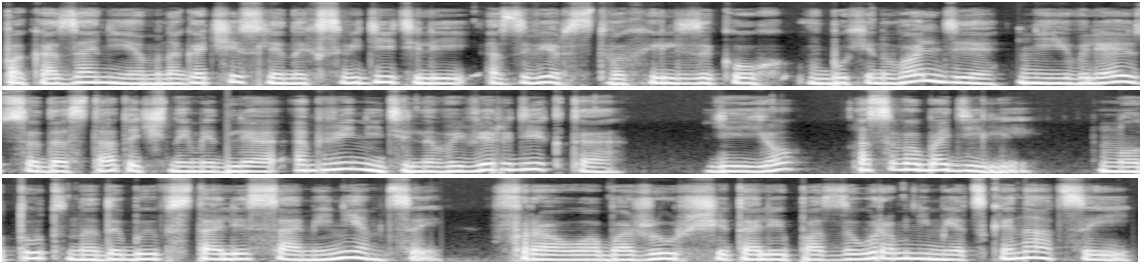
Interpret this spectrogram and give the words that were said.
показания многочисленных свидетелей о зверствах Ильзы Кох в Бухенвальде не являются достаточными для обвинительного вердикта. Ее освободили. Но тут на дыбы встали сами немцы. Фрау Абажур считали позором немецкой нации,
